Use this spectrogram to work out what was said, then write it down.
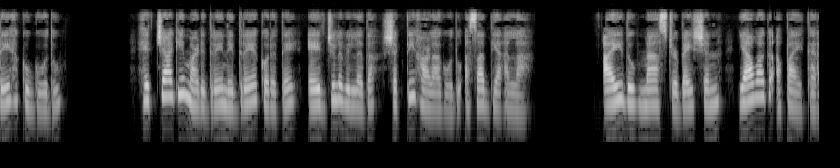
ದೇಹ ಕುಗ್ಗುವುದು. ಹೆಚ್ಚಾಗಿ ಮಾಡಿದ್ರೆ ನಿದ್ರೆಯ ಕೊರತೆ, ಏರ್ಜುಲವಿಲ್ಲದ ಶಕ್ತಿ ಹಾಳಾಗುವುದು ಅಸಾಧ್ಯ ಅಲ್ಲ. ಐದು ಮ್ಯಾಸ್ಟರ್ಬೇಷನ್ ಯಾವಾಗ ಅಪಾಯಕರ?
